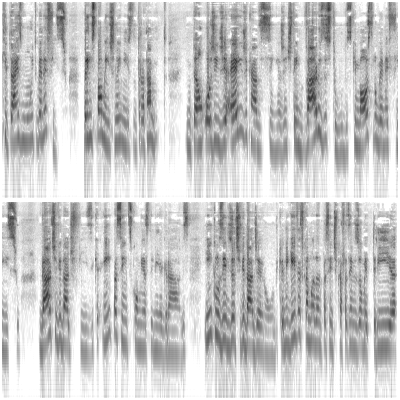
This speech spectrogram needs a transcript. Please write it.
que traz muito benefício, principalmente no início do tratamento. Então, hoje em dia é indicado sim. A gente tem vários estudos que mostram benefício da atividade física em pacientes com miastenia graves, inclusive de atividade aeróbica. Ninguém vai ficar mandando o paciente ficar fazendo isometria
